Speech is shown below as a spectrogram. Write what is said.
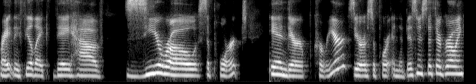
right? They feel like they have zero support in their career, zero support in the business that they're growing,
